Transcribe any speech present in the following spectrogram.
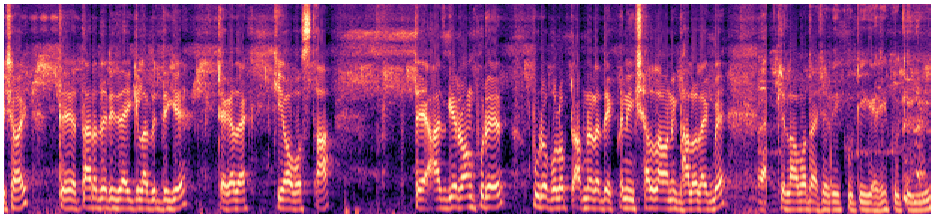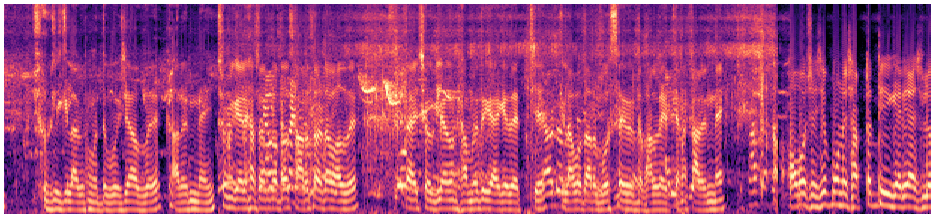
বিষয়। তো তাড়াতাড়ি যাই ক্লাবের দিকে দেখা যাক কি অবস্থা। তো আজকে রংপুরের পুরো ব্লকটা আপনারা দেখবেন ইনশাল্লাহ অনেক ভালো লাগবে। ক্লাবত আসে কুটি গাড়ি কুটি সগলি ক্লাবের মধ্যে বসে আছে কারেন্ট নেই। সময় গাড়ি হাসার কথা সাড়ে ছটা বাজে। তাই সগলি এখন সামনের দিকে আগে যাচ্ছে। ক্লাবও তার বসে ভালো লাগছে না কারেন্ট নেই। অবশেষে পৌনে সাতটার দিকে গাড়ি আসলো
